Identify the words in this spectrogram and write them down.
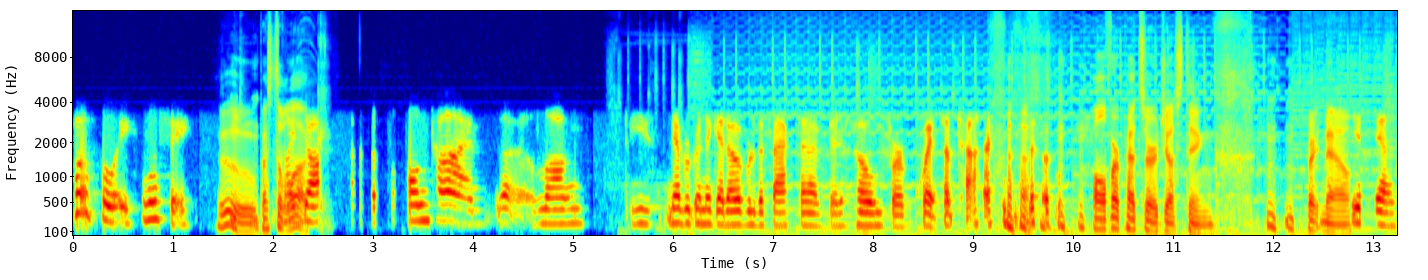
hopefully, we'll see. Ooh, best of My luck. dog a long time, uh, long. He's never going to get over the fact that I've been home for quite some time. so, All of our pets are adjusting right now. yes.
